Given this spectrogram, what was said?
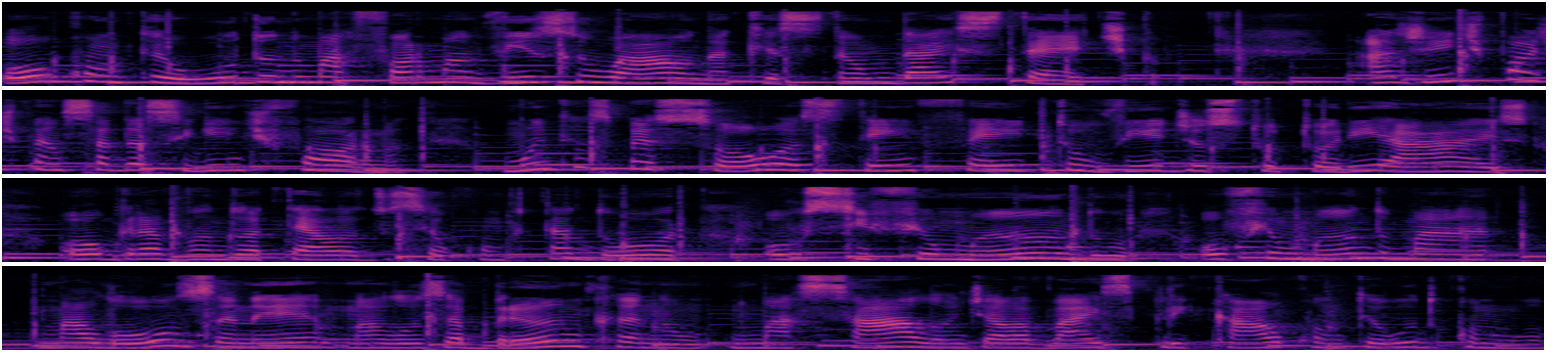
o conteúdo numa forma visual, na questão da estética. A gente pode pensar da seguinte forma: muitas pessoas têm feito vídeos tutoriais, ou gravando a tela do seu computador, ou se filmando, ou filmando uma, uma lousa, né, uma lousa branca numa sala onde ela vai explicar o conteúdo como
